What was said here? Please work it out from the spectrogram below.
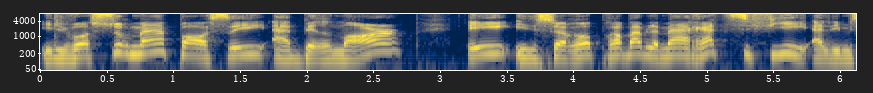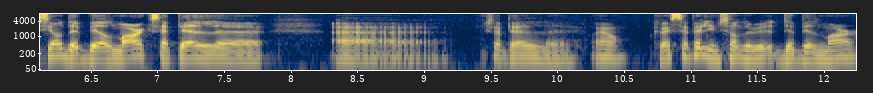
il va sûrement passer à Bill Maher et il sera probablement ratifié à l'émission de Bill Maher qui s'appelle... Euh, euh, qui s'appelle... comment s'appelle l'émission de, de, Bill Maher?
